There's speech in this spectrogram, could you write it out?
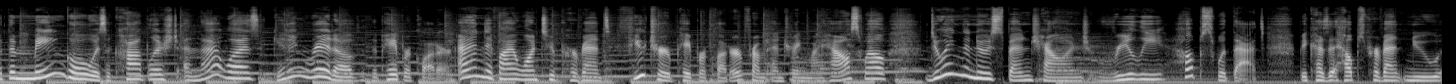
but the main goal was accomplished, and that was getting rid of the paper clutter. And if I want to prevent future paper clutter from entering my house, well, doing the no spend challenge really helps with that because it helps prevent new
